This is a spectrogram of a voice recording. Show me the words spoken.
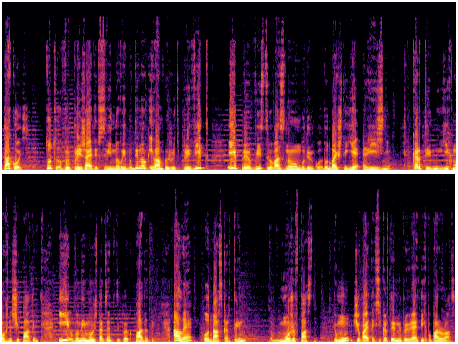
Так ось, тут ви приїжджаєте в свій новий будинок і вам пишуть привіт і привітствую вас в новому будинку. Тут, бачите, є різні картини, їх можна чіпати, і вони можуть так, знаєте, типу як падати. Але одна з картин може впасти. Тому чіпайте всі картини, перевіряйте їх по пару раз.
